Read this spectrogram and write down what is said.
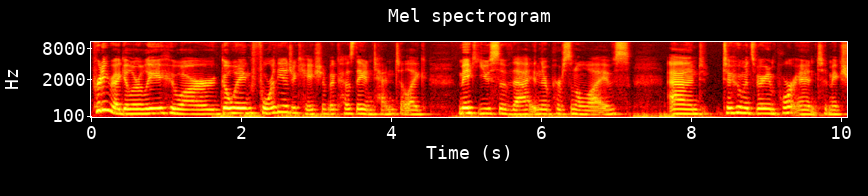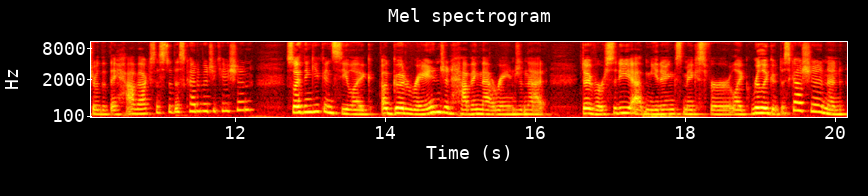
pretty regularly who are going for the education because they intend to like make use of that in their personal lives and to whom it's very important to make sure that they have access to this kind of education. So I think you can see like a good range and having that range and that diversity at meetings makes for like really good discussion and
